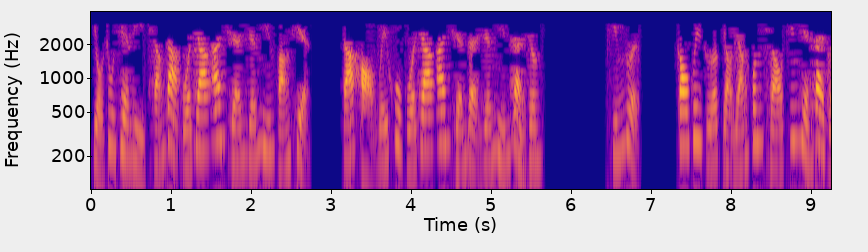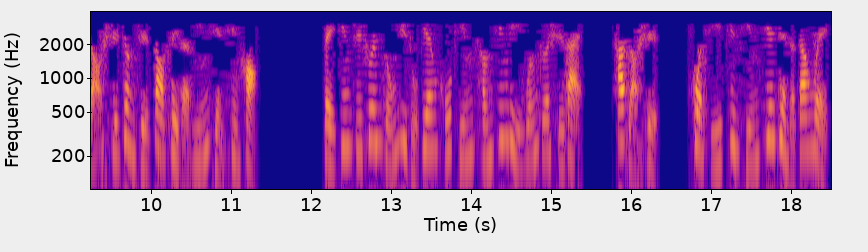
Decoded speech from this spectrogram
有助建立强大国家安全人民防线，打好维护国家安全的人民战争。评论：高规格表扬枫桥经验代表是政治倒退的明显信号。北京之春荣誉主编胡平曾经历文革时代，他表示，获习近平接见的单位，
